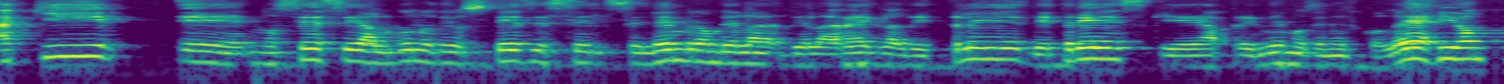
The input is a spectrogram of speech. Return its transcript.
aquí eh, no sé si alguno de ustedes se, se lembran de la, de la regla de tres, de tres que aprendemos en el colegio.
